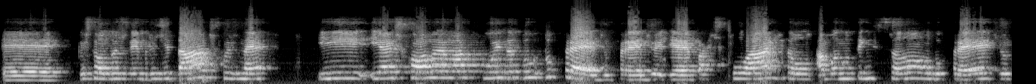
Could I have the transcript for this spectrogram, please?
é, questão dos livros didáticos, né? E, e, a escola ela cuida do, do, prédio. O prédio ele é particular, então a manutenção do prédio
